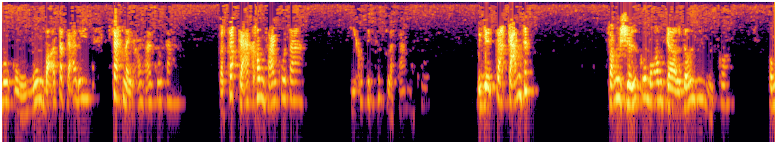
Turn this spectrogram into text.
vô cùng buông bỏ tất cả đi. Xác này không phải của ta và tất cả không phải của ta. Chỉ có cái thức là ta mà thôi. Bây giờ ta cảm thức phận sự của một ông trời đối với người con. Ông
